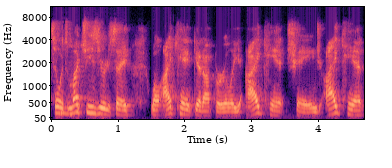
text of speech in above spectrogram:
So it's mm-hmm. much easier to say, well, I can't get up early. I can't change. I can't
